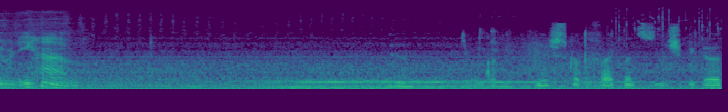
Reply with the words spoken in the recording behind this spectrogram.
already have. Yeah. You just got the fragments and you should be good.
